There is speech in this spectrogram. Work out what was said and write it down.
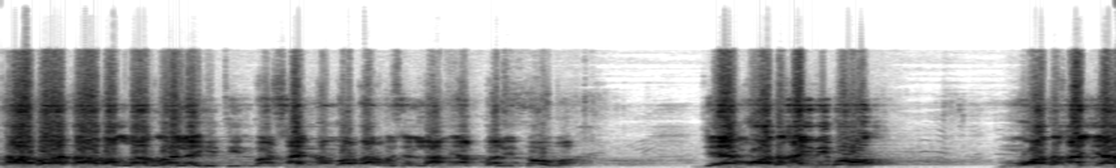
ওয়া তাবা, তাবাল্লাহু আলাইহি তিনবার। চার নম্বর বার কইছেন লাম ইয়াকবালি তওবা। যে মদ খাইলিব মদ খাইয়া,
